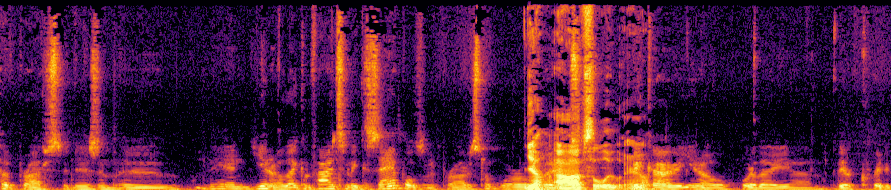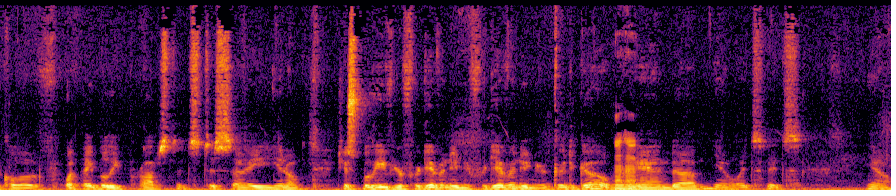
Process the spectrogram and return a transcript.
of Protestantism who, and you know, they can find some examples in the Protestant world. yeah, oh, absolutely. Yeah. because you know where they um, they're critical of what they believe Protestants to say. You know, just believe you're forgiven and you're forgiven and you're good to go. Mhm. And um, you know, it's it's you know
